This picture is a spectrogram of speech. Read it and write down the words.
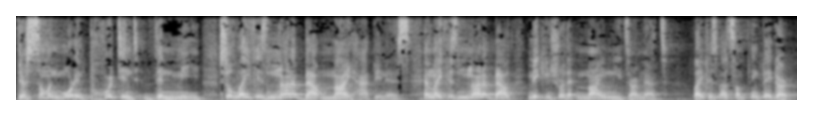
There's someone more important than me. So life is not about my happiness. And life is not about making sure that my needs are met. Life is about something bigger.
